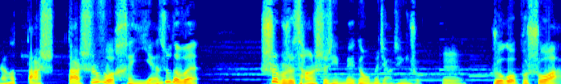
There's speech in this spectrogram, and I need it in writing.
然后大师大师傅很严肃的问：“是不是藏事情没跟我们讲清楚？嗯如果不说啊，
